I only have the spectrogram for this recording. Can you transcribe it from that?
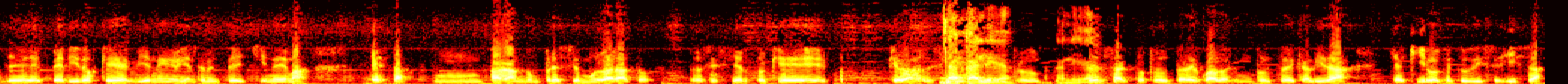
de pedidos que vienen evidentemente de China y demás. Estás mm, pagando un precio muy barato, pero sí es cierto que que vas a recibir. La calidad, producto, la calidad. Exacto, producto adecuado, es un producto de calidad, que aquí lo que tú dices, Isa,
